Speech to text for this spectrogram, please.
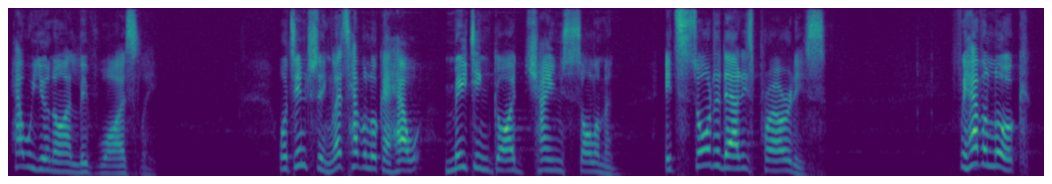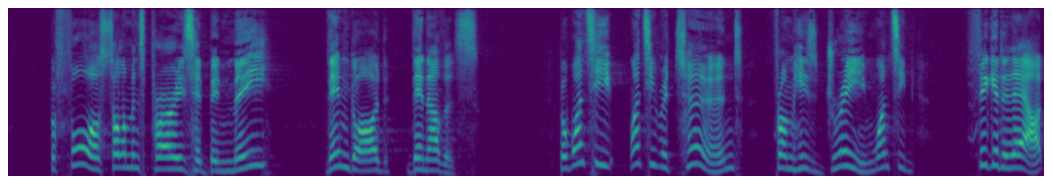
How will you and I live wisely? Well, it's interesting. Let's have a look at how meeting God changed Solomon. It sorted out his priorities. If we have a look, before, Solomon's priorities had been me, then God, then others. But once he, once he returned from his dream, once he figured it out,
